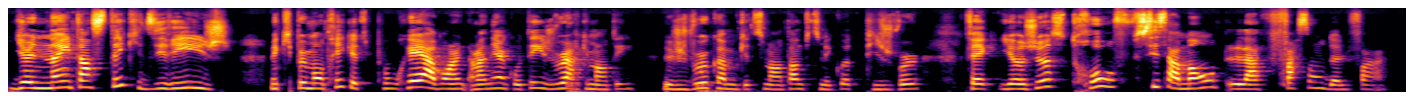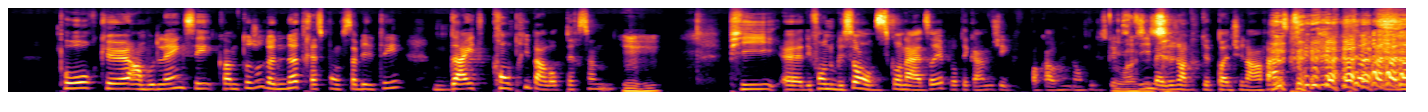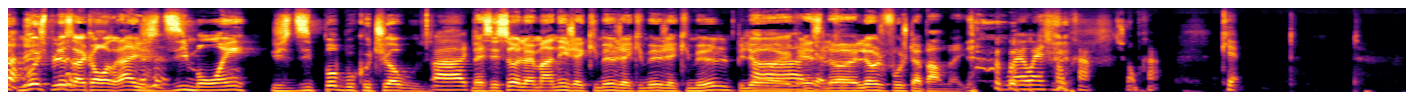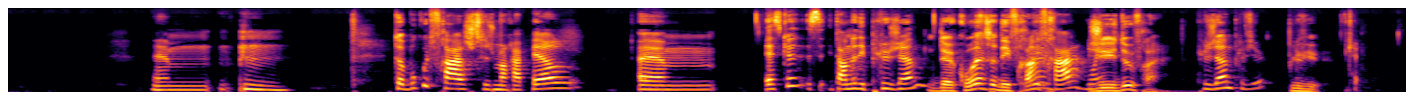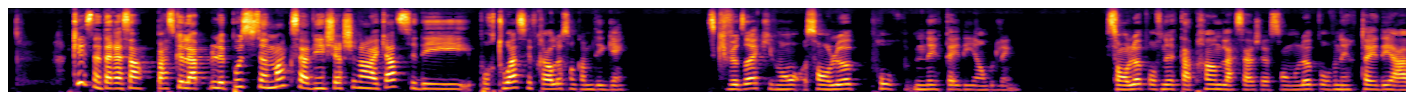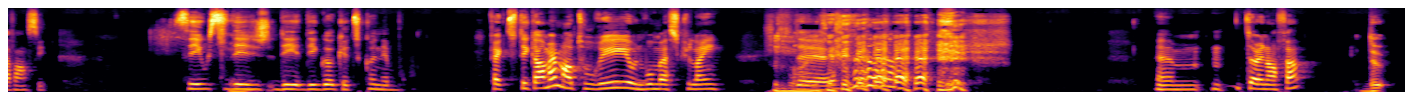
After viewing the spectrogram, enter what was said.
il y a une intensité qui dirige, mais qui peut montrer que tu pourrais avoir un, amener un côté, je veux argumenter. Je veux comme que tu m'entendes puis tu m'écoutes puis je veux. Fait qu'il y a juste trop, si ça monte, la façon de le faire pour que, en bout de ligne, c'est comme toujours de notre responsabilité d'être compris par l'autre personne. Mhm. Puis euh, des fois on oublie ça, on dit ce qu'on a à dire, puis là t'es comme j'ai pas encore rien compris de ce que Ouais, tu dis, mais là j'ai envie de te puncher dans la face. Moi, je suis plus un contraire. Je dis moins. Je dis pas beaucoup de choses. ah, ok. Mais c'est ça, là, un moment donné, j'accumule, j'accumule, j'accumule. Puis là, Ah, là, là, il faut que je te parle. mec. Ouais, ouais, je comprends. Je comprends. OK. Euh, T'as beaucoup de frères, si je me rappelle. Euh, Est-ce que t'en as des plus jeunes? De quoi, ça, des frères? Des frères? J'ai deux frères. Plus jeunes, plus vieux? Plus vieux. OK, c'est intéressant. Parce que la- le positionnement que ça vient chercher dans la carte, c'est des... Pour toi, ces frères-là sont comme des gains. Ce qui veut dire qu'ils vont sont là pour venir t'aider en bout de ligne. Ils sont là pour venir t'apprendre la sagesse. Ils sont là pour venir t'aider à avancer. C'est aussi des, des, des gars que tu connais beaucoup. Fait que tu t'es quand même entouré au niveau masculin de... euh, T'as un enfant? deux.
